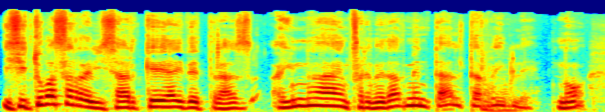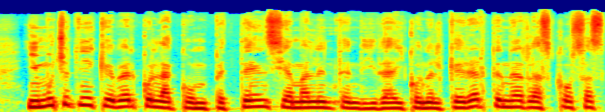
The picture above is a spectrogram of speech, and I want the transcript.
Y si tú vas a revisar qué hay detrás, hay una enfermedad mental terrible, ¿no? Y mucho tiene que ver con la competencia mal entendida y con el querer tener las cosas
